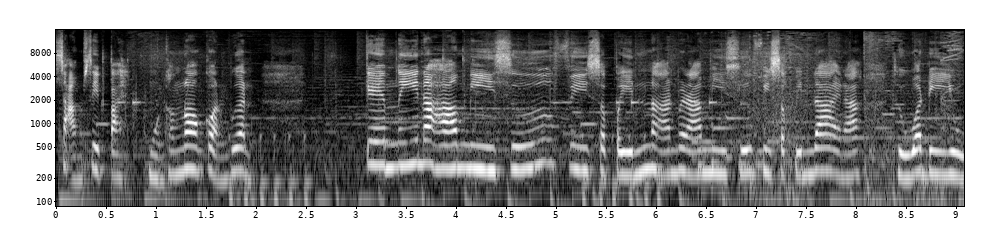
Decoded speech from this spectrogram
30 ไปหมุนข้างนอกก่อนเพื่อน เกมนี้นะคะมีซื้อฟรีสปินนะเพื่อนะมีซื้อฟรีสปินได้นะ ถือว่าดีอยู่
